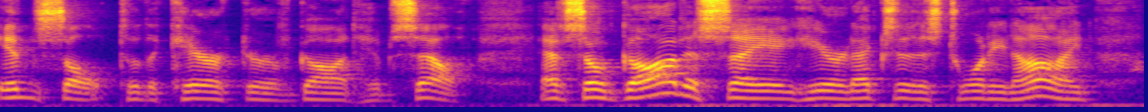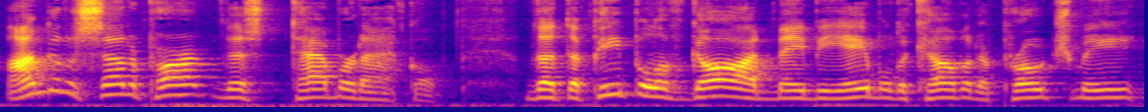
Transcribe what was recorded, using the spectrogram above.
insult to the character of God himself. And so God is saying here in Exodus 29, I'm going to set apart this tabernacle that the people of God may be able to come and approach me.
